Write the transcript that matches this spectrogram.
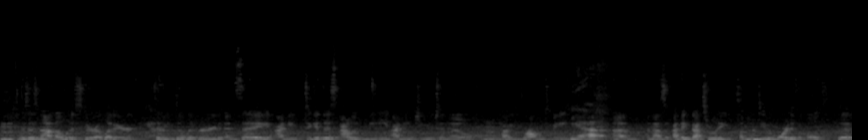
Mm-hmm. This is not a list or a letter to be delivered and say, I need to get this out of me. I need you to know how you wronged me. Yeah. Um, and that's, I think that's really sometimes even more difficult. That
